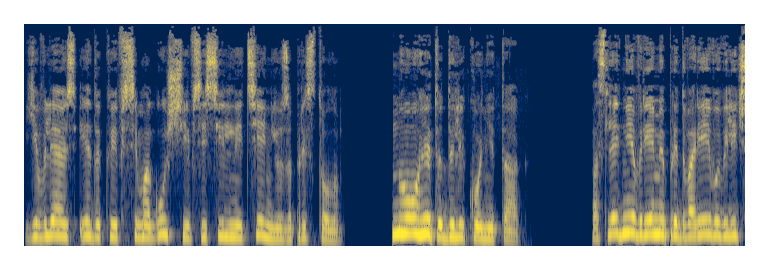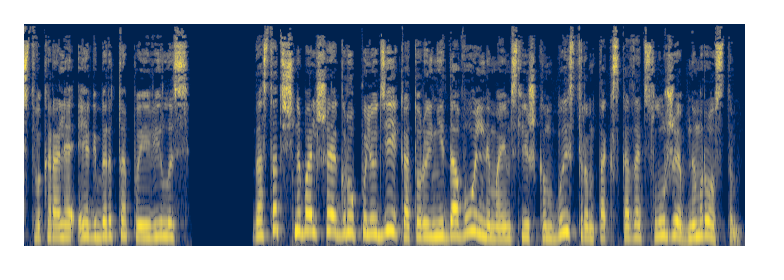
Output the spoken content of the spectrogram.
Являюсь эдакой всемогущей и всесильной тенью за престолом. Но это далеко не так. В последнее время при дворе его величества короля Эгберта появилась достаточно большая группа людей, которые недовольны моим слишком быстрым, так сказать, служебным ростом.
